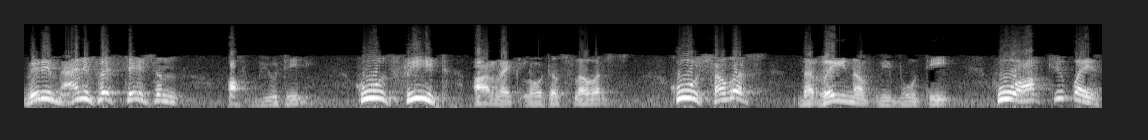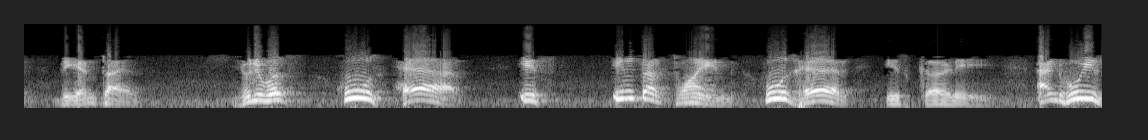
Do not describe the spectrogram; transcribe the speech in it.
very manifestation of beauty, whose feet are like lotus flowers, who showers the rain of vibhuti, who occupies the entire universe, whose hair is intertwined, whose hair is curly, and who is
